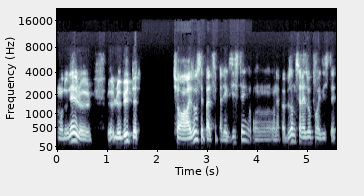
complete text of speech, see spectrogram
moment donné, le, le, le but d'être sur un réseau, c'est pas pas d'exister. On n'a pas besoin de ces réseaux pour exister.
